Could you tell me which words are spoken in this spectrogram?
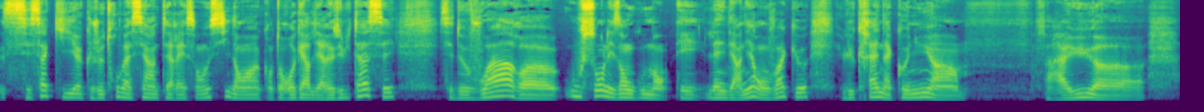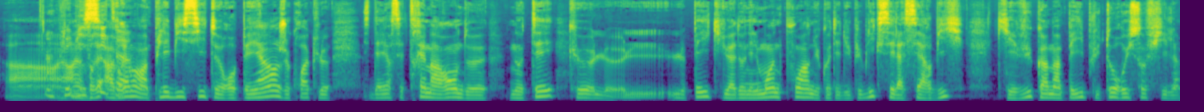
c'est ça qui, que je trouve assez intéressant aussi dans, quand on regarde les résultats, c'est, c'est de voir où sont les engouements. Et l'année dernière, on voit que l'Ukraine a connu un, enfin, a eu euh, un, vraiment un plébiscite européen. Je crois que le, d'ailleurs c'est très marrant de noter que le, le, pays qui lui a donné le moins de points du côté du public, c'est la Serbie, qui est vue comme un pays plutôt russophile.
